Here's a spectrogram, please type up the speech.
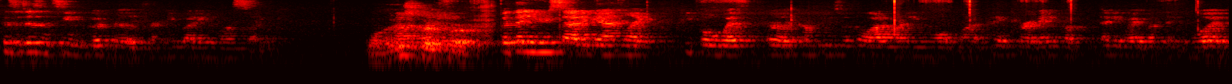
because it doesn't seem good really for anybody unless like. Well, it is good for, But then you said again, like people with, or like companies with a lot of money won't wanna pay for it any- anyway, but they would,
